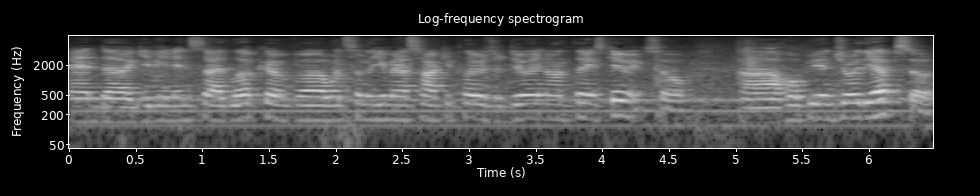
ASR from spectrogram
and uh, give you an inside look of uh, what some of the UMass hockey players are doing on Thanksgiving. So I hope you enjoy the episode.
